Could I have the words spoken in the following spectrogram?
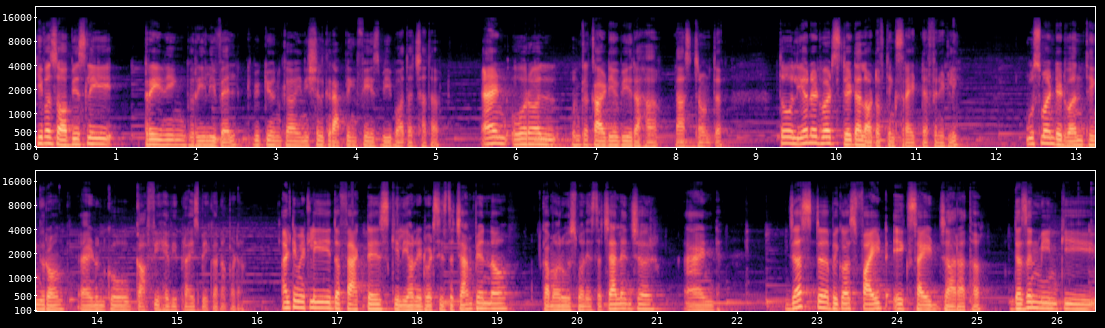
he was obviously training really well क्योंकि उनका इनिशियल ग्रैपलिंग फ़ेज़ भी बहुत अच्छा था। एंड ओवरऑल उनका कार्डियो भी रहा लास्ट राउंड तक। तो Leon Edwards did a lot of things right definitely Usman did one thing wrong and उनको काफ़ी हैवी प्राइस पे करना पड़ा। अल्टीमेटली द फैक्ट इज़ कि Leon Edwards is the champion now Kamaru Usman is the challenger and just because fight एक साइड जा रहा था डजन मीन कि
